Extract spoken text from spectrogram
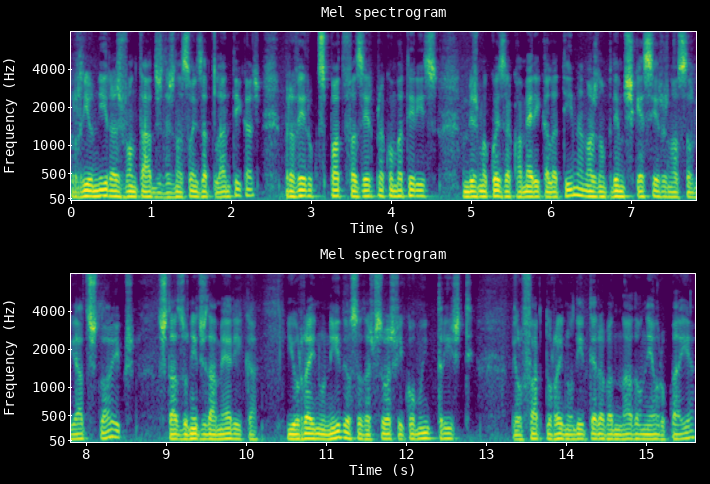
reunir as vontades das nações atlânticas para ver o que se pode fazer para combater isso. A mesma coisa com a América Latina, nós não podemos esquecer os nossos aliados históricos, os Estados Unidos da América e o Reino Unido. Eu sou das pessoas que ficou muito triste pelo facto do Reino Unido ter abandonado a União Europeia.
